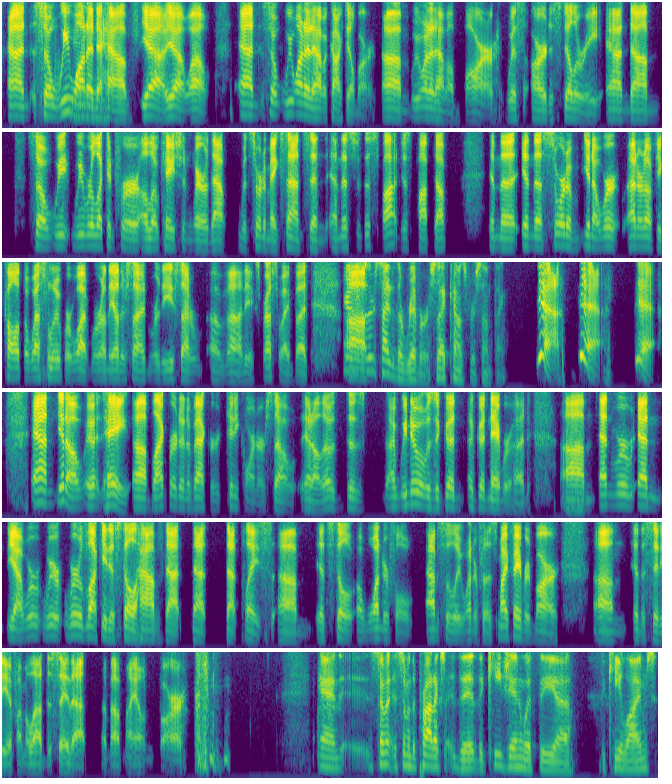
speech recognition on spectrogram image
And so we yeah, wanted yeah. to have yeah yeah wow and so we wanted to have a cocktail bar. Um, we wanted to have a bar with our distillery, and um, so we we were looking for a location where that would sort of make sense. And and this this spot just popped up in the in the sort of you know we're I don't know if you call it the West Loop or what. We're on the other side. We're the east side of, of uh, the expressway, but you're on um, the other side of the river, so that counts for something. Yeah, yeah, yeah. And you know, it, hey, uh, Blackbird and Avec are kitty corner, so you know those, those we knew it was a good a good neighborhood, mm-hmm. um, and we're and yeah we're we're we're lucky to still have that that that place. Um, it's still a wonderful, absolutely wonderful. It's my favorite bar um, in the city, if I'm allowed to say that about my own bar. and some some of the products, the the key gin with the uh, the key limes.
